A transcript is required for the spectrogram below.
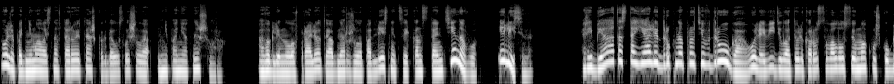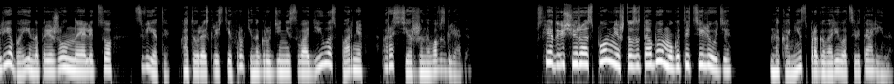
Оля поднималась на второй этаж, когда услышала непонятный шорох. А выглянула в пролет и обнаружила под лестницей Константинову и Лисина. Ребята стояли друг напротив друга. Оля видела только русоволосую макушку Глеба и напряженное лицо Цветы, которая, скрестив руки на груди, не сводила с парня рассерженного взгляда. «В следующий раз помни, что за тобой могут идти люди», — наконец проговорила Цветалина.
